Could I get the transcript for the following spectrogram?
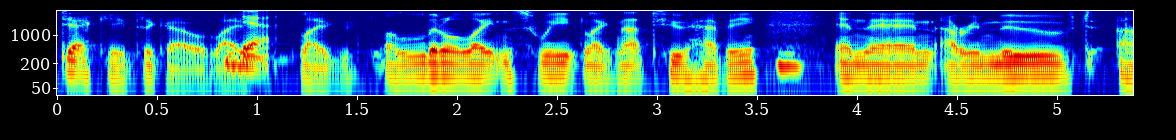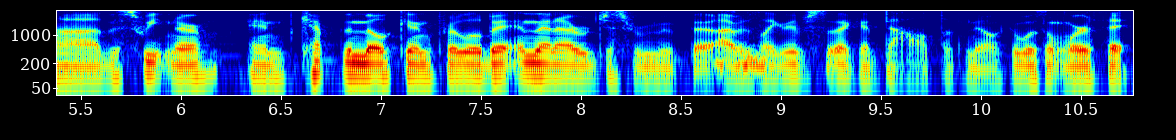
decades ago, like Yeah. like a little light and sweet, like not too heavy, Mm-hmm. and then I removed uh, the sweetener and kept the milk in for a little bit, and then I just removed it. I Mm-hmm. was like, there's like a dollop of milk. It wasn't worth it,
